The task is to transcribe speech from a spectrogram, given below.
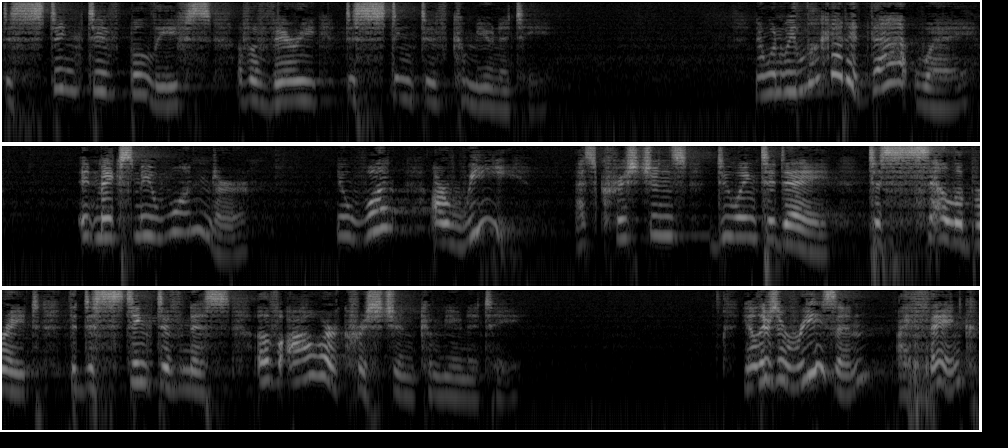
distinctive beliefs of a very distinctive community. Now, when we look at it that way, it makes me wonder you know, what are we as Christians doing today to celebrate the distinctiveness of our Christian community? You know, there's a reason, I think,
